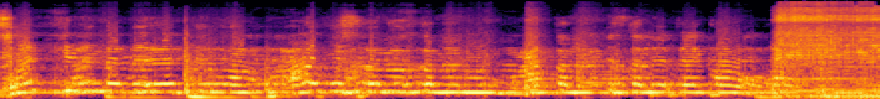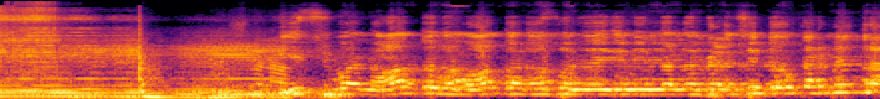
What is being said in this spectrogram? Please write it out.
ಸ್ವಚ್ಛದಿಂದ ಬೆರೆತಿರುವ ಆ ವಿಶ್ವನಾಥನನ್ನು ಮಾತನಾಡಿಸಲೇಬೇಕು ವಿಶ್ವನಾಥನ ಸಲುವಾಗಿ ನಿನ್ನನ್ನು ಬೆಳೆಸಿದ್ದು ಕರ್ಮೇಂದ್ರ.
